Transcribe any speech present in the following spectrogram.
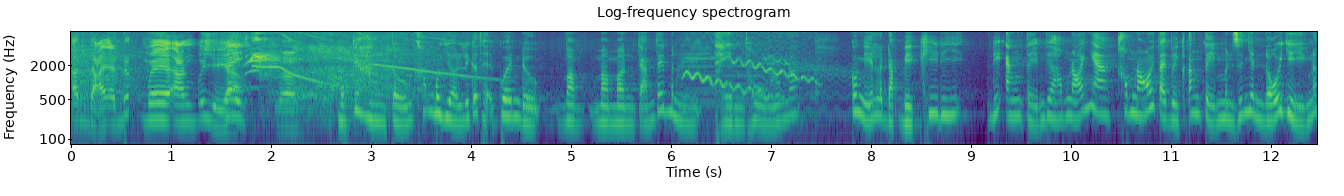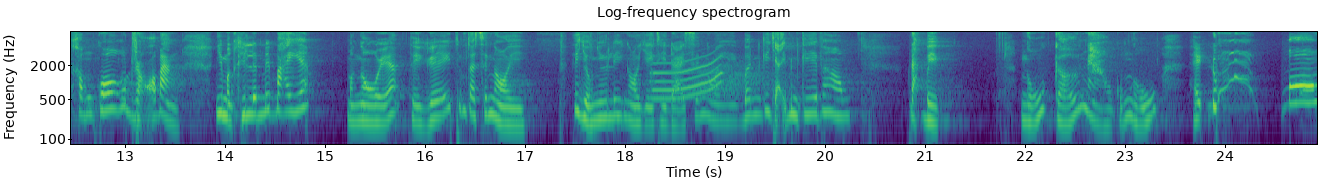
Anh đại anh rất mê ăn cái gì à? Đây. Rồi một cái hình tượng không bao giờ ly có thể quên được mà mà mình cảm thấy mình thèm thuồng luôn đó. Có nghĩa là đặc biệt khi đi đi ăn tiệm thì không nói nha, không nói tại vì ăn tiệm mình sẽ nhìn đối diện, nó không có rõ bằng. Nhưng mà khi lên máy bay á, mà ngồi á, thì ghế chúng ta sẽ ngồi. Ví dụ như ly ngồi vậy thì đại sẽ ngồi bên cái dãy bên kia, phải không? Đặc biệt, ngủ cỡ nào cũng ngủ. Hãy đúng bon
